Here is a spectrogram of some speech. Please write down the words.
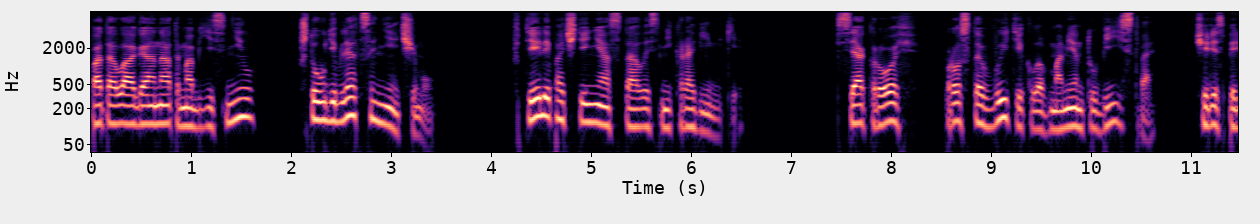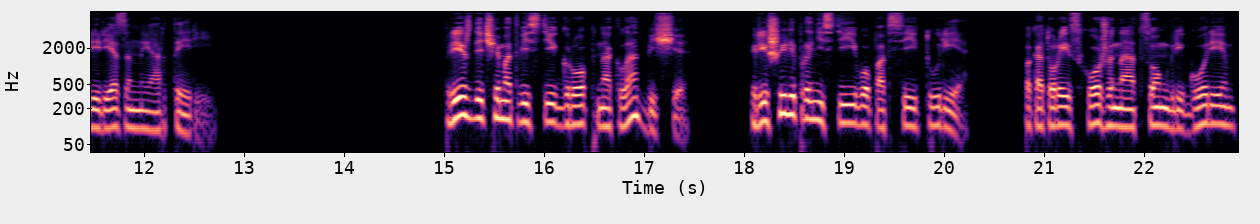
Патологоанатом объяснил, что удивляться нечему. В теле почти не осталось ни кровинки. Вся кровь просто вытекла в момент убийства через перерезанные артерии. Прежде чем отвезти гроб на кладбище, решили пронести его по всей Туре, по которой схожено отцом Григорием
